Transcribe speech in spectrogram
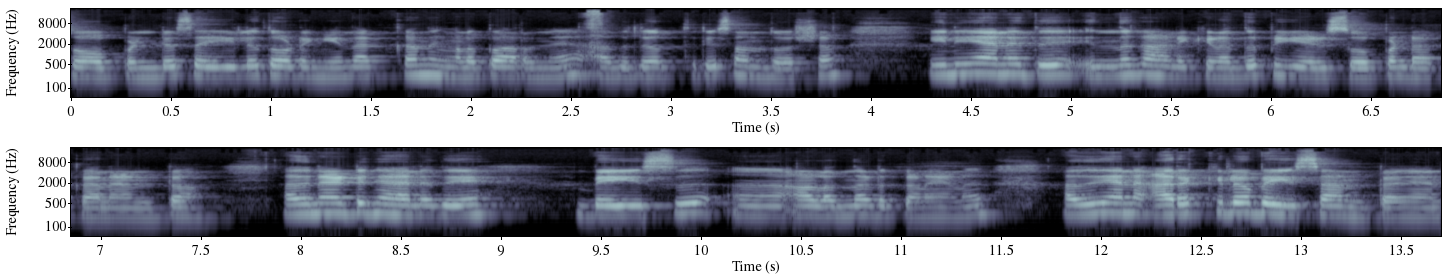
സോപ്പിന്റെ സെയിൽ തുടങ്ങിയെന്നൊക്കെ നിങ്ങൾ പറഞ്ഞ് അതിൽ ഒത്തിരി സന്തോഷം. ഇനി ഞാനിത് ഇന്ന് കാണിക്കണത് പിയേഴ് സോപ്പ് ഉണ്ടാക്കാനാണ് കേട്ടോ അതിനായിട്ട് ഞാനിത് ബേസ് അളന്നെടുക്കണേ അത് ഞാൻ അര കിലോ ബേസാണ് കേട്ടോ ഞാൻ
